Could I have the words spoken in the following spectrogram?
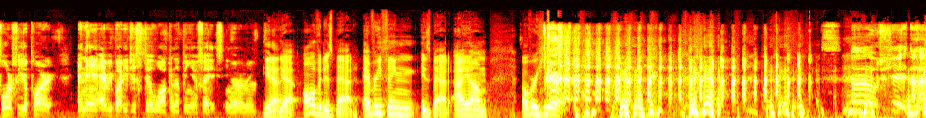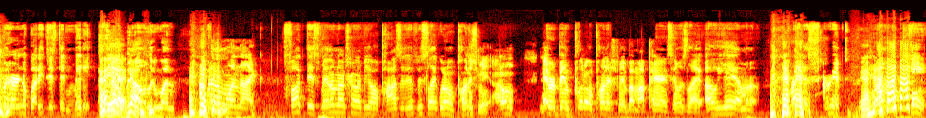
four feet apart, and then everybody just still walking up in your face. You know what I mean? yeah. yeah, all of it is bad. Everything is bad. I um, over here, Oh shit! I haven't heard nobody just admit it. Yeah, I'm no. the only one. I've been the one like fuck this, man. I'm not trying to be all positive. It's like we're on punishment. I don't never been put on punishment by my parents and was like, oh yeah, I'm gonna write a script. I'm gonna paint.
